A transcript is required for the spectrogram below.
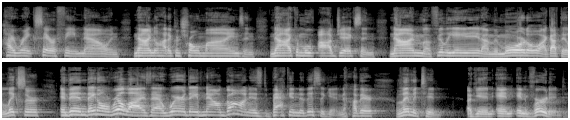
high rank seraphim now, and now I know how to control minds, and now I can move objects, and now I'm affiliated, I'm immortal, I got the elixir. And then they don't realize that where they've now gone is back into this again. Now they're limited again and inverted.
